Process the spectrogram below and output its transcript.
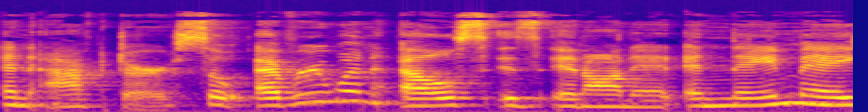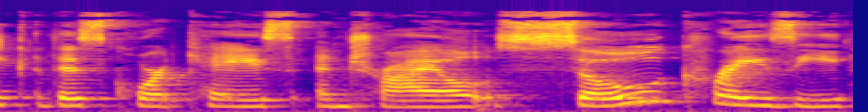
an actor. So everyone else is in on it. And they make this court case and trial so crazy,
